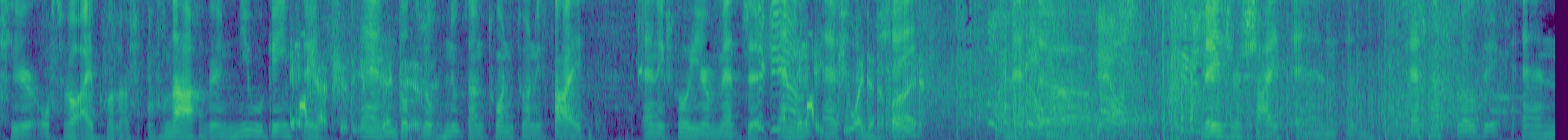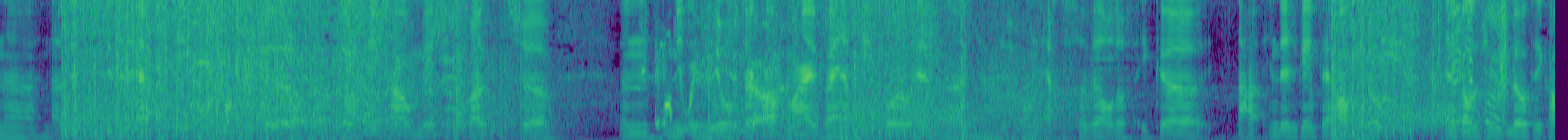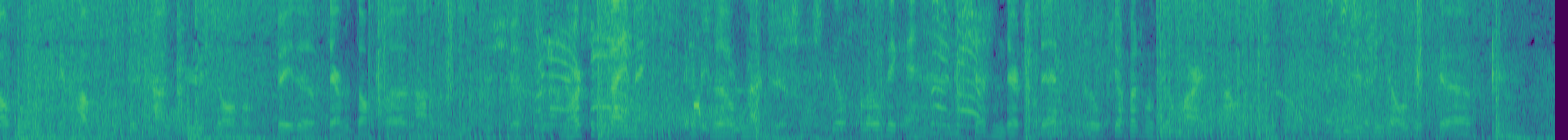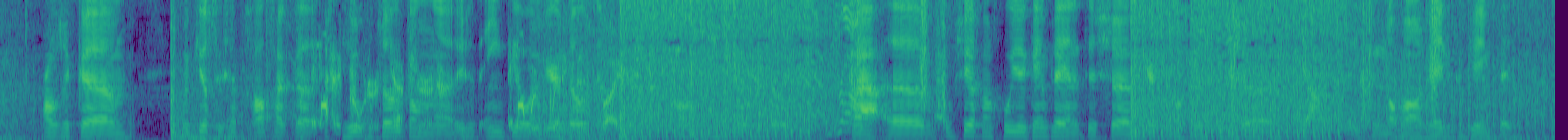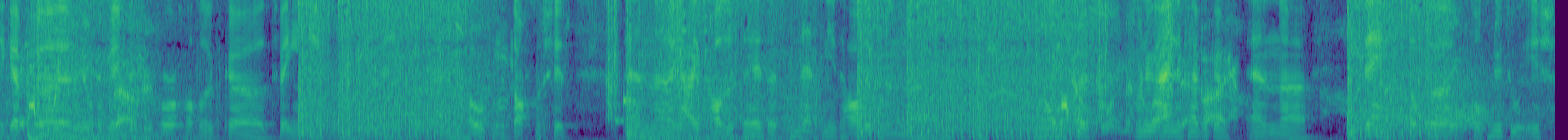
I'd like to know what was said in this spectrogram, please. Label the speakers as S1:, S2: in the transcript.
S1: Lars hier, oftewel iPro Lars. En vandaag weer een nieuwe gameplay. En dat is op Nuketown 2025. En ik speel hier met de NSMC. Met uh, Laser Sight en uh, Flashmax geloof ik. En uh, nou, dit, dit, is echt een van mijn favoriete uh, die ik nou meestal gebruik. Het is een, niet een heel sterk af, maar hij heeft weinig recoil en ja, is gewoon echt geweldig. Ik nou, in deze gameplay hou ik het ook. En ik had het jullie beloofd, ik hou volgende weekend hou ik het dus nou, jullie is al op de tweede of derde dag uh, na de release. Dus uh, ik ben hartstikke blij mee. Het is uh, 106 kills geloof ik en 36 deaths. Dus op zich best wel veel, maar het gaat niet. En in als ik, als ik mijn killsticks heb gehad, ga ik echt heel goed dood. Dan is het één kill en weer dood. En, maar ja, uh, op zich een goede gameplay en het is uh, eerste nog dus, dus het een redelijke gameplay. Ik heb heel veel gameplays hiervoor gehad dat ik 92, 93 en hoog in de 80 zit. En ja, ik had dus de hele tijd net niet had ik mijn, mijn 100 plus. Maar nu eindelijk heb ik hem. En ik denk dat tot nu toe is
